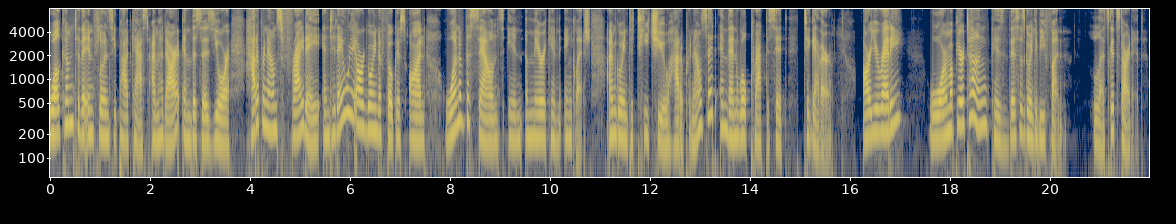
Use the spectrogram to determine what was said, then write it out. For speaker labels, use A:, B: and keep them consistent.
A: Welcome to the Influency Podcast. I'm Hadar, and this is your How to Pronounce Friday. And today we are going to focus on one of the sounds in American English. I'm going to teach you how to pronounce it, and then we'll practice it together. Are you ready? Warm up your tongue because this is going to be fun. Let's get started.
